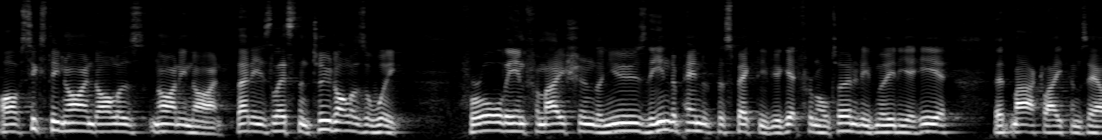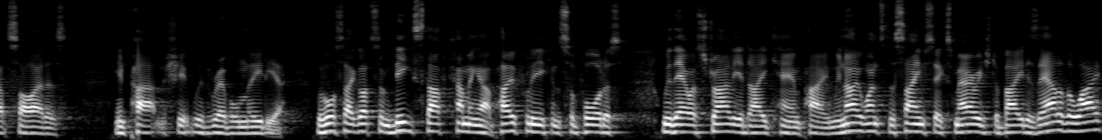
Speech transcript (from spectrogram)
of $69.99. That is less than $2 a week for all the information, the news, the independent perspective you get from alternative media here at Mark Latham's Outsiders in partnership with Rebel Media. We've also got some big stuff coming up. Hopefully you can support us with our Australia Day campaign. We know once the same-sex marriage debate is out of the way,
